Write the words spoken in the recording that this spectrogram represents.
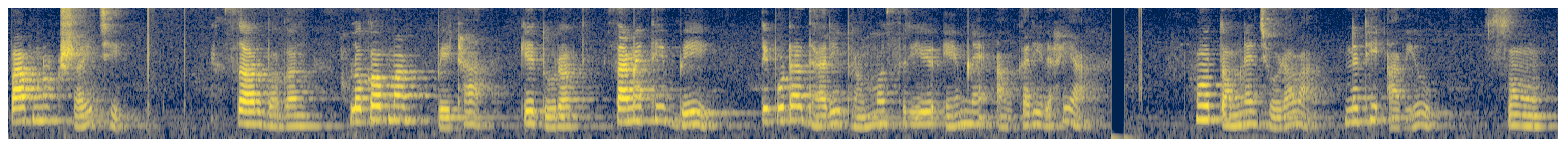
પાપનો ક્ષય છે. સર ભગન લોકઅપમાં બેઠા કે તુરંત? સામેથી બે ત્રિપુટાધારી બ્રહ્મશ્રીઓ એમને આવકારી રહ્યા. હું તમને જોડાવા નથી આવ્યો. શું?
